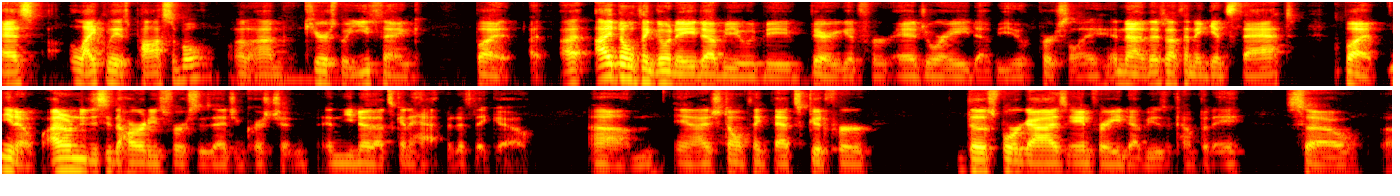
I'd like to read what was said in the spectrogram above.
as likely as possible. I'm curious what you think, but I, I don't think going to AEW would be very good for Edge or AEW personally. And there's nothing against that, but you know I don't need to see the Hardys versus Edge and Christian, and you know that's going to happen if they go. Um, and I just don't think that's good for those four guys and for AEW as a company. So uh,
